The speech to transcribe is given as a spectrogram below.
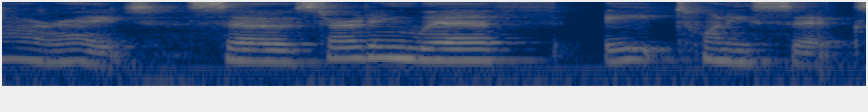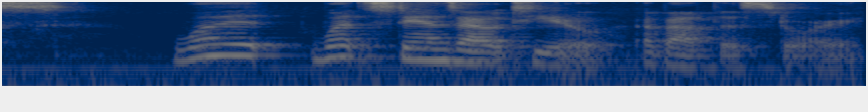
All right. So starting with 826. What what stands out to you about this story?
